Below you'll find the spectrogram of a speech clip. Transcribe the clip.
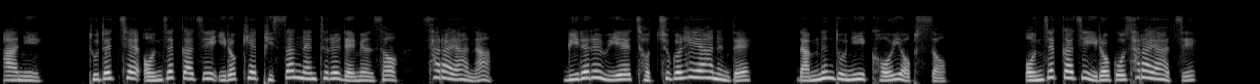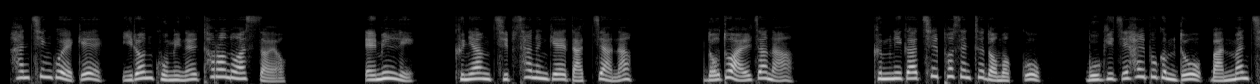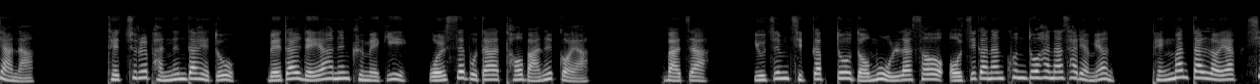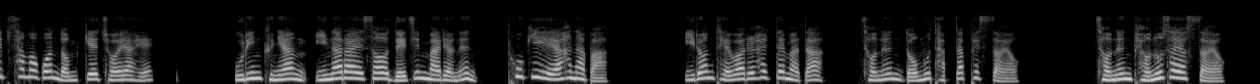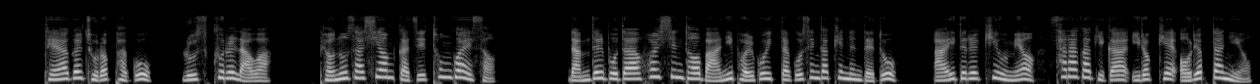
아니, 도대체 언제까지 이렇게 비싼 렌트를 내면서 살아야 하나? 미래를 위해 저축을 해야 하는데 남는 돈이 거의 없어. 언제까지 이러고 살아야 하지? 한 친구에게 이런 고민을 털어놓았어요. 에밀리, 그냥 집 사는 게 낫지 않아? 너도 알잖아. 금리가 7% 넘었고 모기지 할부금도 만만치 않아. 대출을 받는다 해도 매달 내야 하는 금액이 월세보다 더 많을 거야. 맞아. 요즘 집값도 너무 올라서 어지간한 콘도 하나 사려면 100만 달러 약 13억 원 넘게 줘야 해. 우린 그냥 이 나라에서 내 집 마련은 포기해야 하나 봐. 이런 대화를 할 때마다 저는 너무 답답했어요. 저는 변호사였어요. 대학을 졸업하고 로스쿨을 나와 변호사 시험까지 통과해서 남들보다 훨씬 더 많이 벌고 있다고 생각했는데도 아이들을 키우며 살아가기가 이렇게 어렵다니요.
